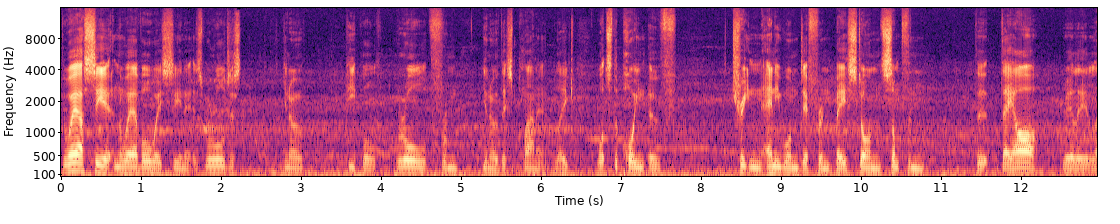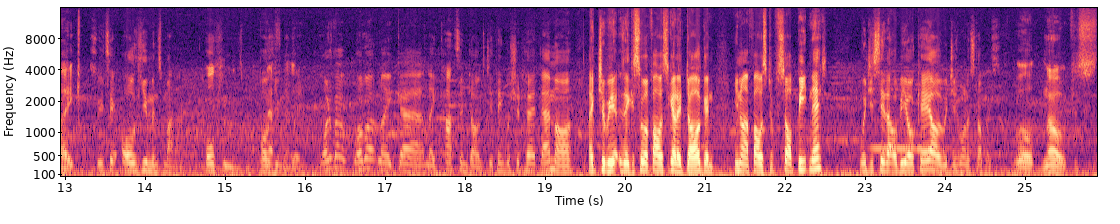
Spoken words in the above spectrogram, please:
the way I see it and the way I've always seen it is we're all just, you know, people. We're all from, you know, this planet. Like, what's the point of treating anyone different based on something that they are? Really, like So you'd say all humans matter. All humans, All definitely. humans. What about what about like uh, like cats and dogs? Do you think we should hurt them, or like should we like so if I was to get a dog and you know if I was to start beating it, would you say that would be okay, or would you want to stop us? Well, no, because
